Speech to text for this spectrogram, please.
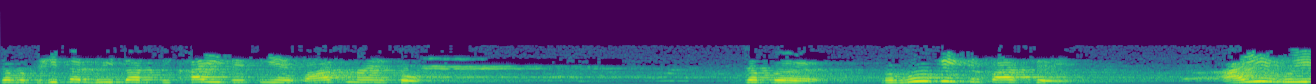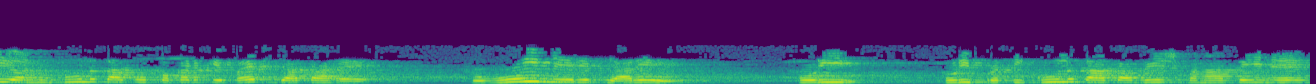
जब भीतर भीतर दिखाई देती है वासनाएँ तो। जब प्रभु की कृपा से आई हुई अनुकूलता को पकड़ के बैठ जाता है तो वो ही मेरे प्यारे, थोड़ी थोड़ी प्रतिकूलता का वेश बनाते हैं।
